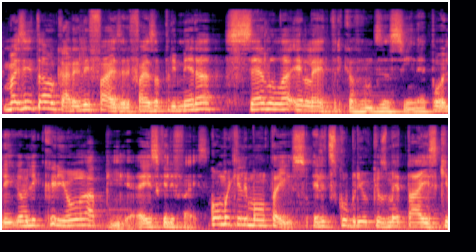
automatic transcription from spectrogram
Mas então, cara, ele faz, ele faz a primeira célula elétrica, vamos dizer assim, né? Pô, ele, ele criou a pilha, é isso que ele faz. Como é que ele monta isso? Ele descobriu que os metais que,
